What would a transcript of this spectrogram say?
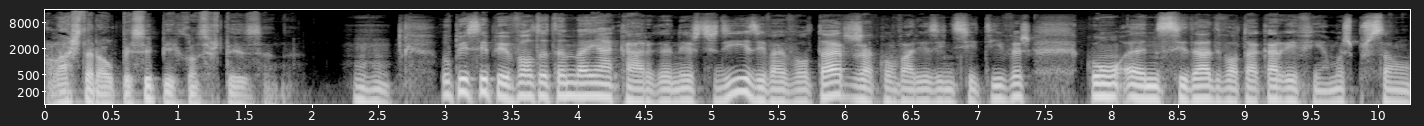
lá estará o PCP, com certeza. Uhum. O PCP volta também à carga nestes dias e vai voltar, já com várias iniciativas, com a necessidade de voltar à carga, enfim, é uma expressão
